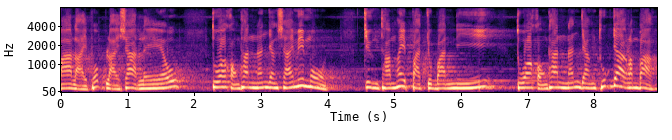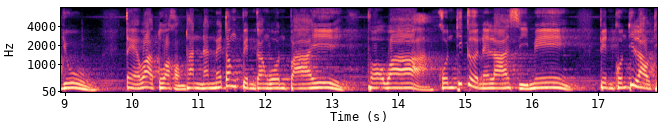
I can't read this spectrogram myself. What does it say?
มาหลายภพหลายชาติแล้ว ตัวของท่านนั้นยังใช้ไม่หมด จึงทำให้ปัจจุบันนี้ ตัวของท่านนั้นยังทุกข์ยากลำบากอยู่ แต่ว่าตัวของท่านนั้นไม่ต้องเป็นกังวลไป เพราะว่าคนที่เกิดในราศีเมษเป็นคนที่เหล่าเท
